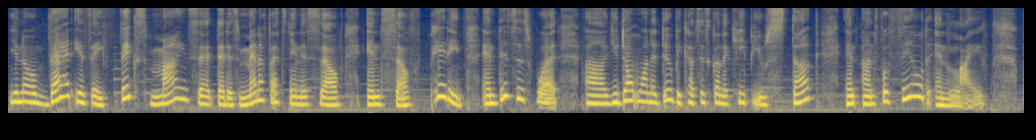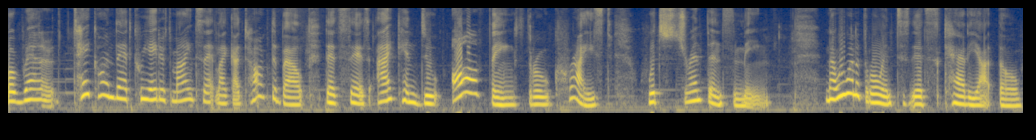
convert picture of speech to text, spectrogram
You know, that is a fixed mindset that is manifesting itself in self pity. And this is what uh, you don't want to do because it's going to keep you stuck and unfulfilled in life. But rather, take on that creator's mindset, like I talked about, that says, I can do all things through Christ, which strengthens me. Now, we want to throw into this caveat though.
